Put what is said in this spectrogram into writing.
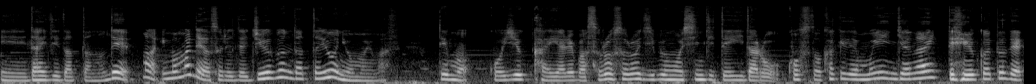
えー、大事だったので、まあ今まではそれで十分だったように思います。でも50回やればそろそろ自分を信じていいだろう。コストかけてもいいんじゃないっていうことで、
